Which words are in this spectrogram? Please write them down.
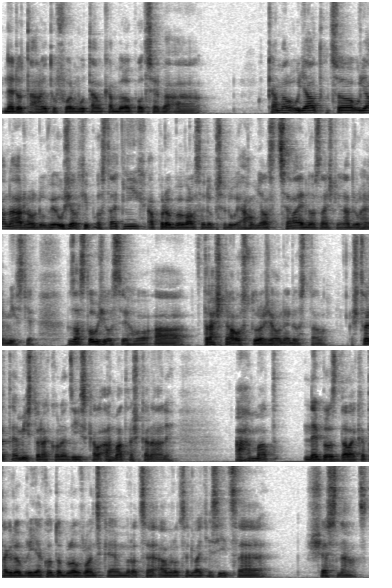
nedotáhli tu formu tam, kam bylo potřeba a Kamal udělal to, co udělal na Arnoldu. Využil chyb ostatních a proboval se dopředu. Já ho měl zcela jednoznačně na druhém místě. Zasloužil si ho a strašná ostura, že ho nedostal. Čtvrté místo nakonec získal Ahmad Aškanány. Ahmad nebyl zdaleka tak dobrý, jako to bylo v loňském roce a v roce 2016.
